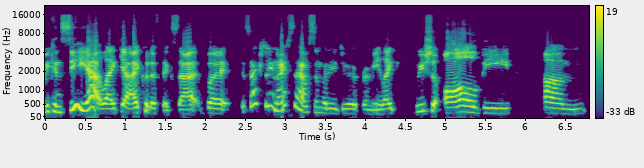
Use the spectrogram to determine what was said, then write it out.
we can see, yeah, like, yeah, I could have fixed that, but it's actually nice to have somebody do it for me. Like, we should all be, um,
